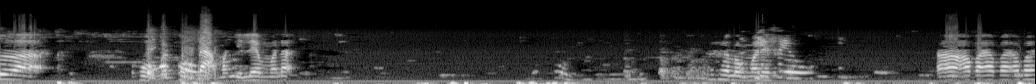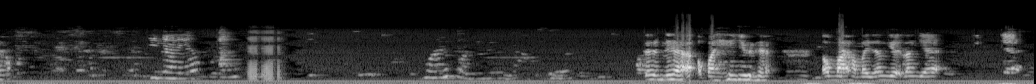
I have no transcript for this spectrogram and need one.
อโอ้โหมันพกดาบมากี่เล่มวะน่ะเธอลงมาดิฟิลอ่าเอาไปเอาไปเอาไปที่ไหนอะไว้ก่อนเต้นเนี่ยเอาไปให้อยู่เนี่ย เอามาทำไมตั้งเยอะตั้งแยะมันร้องขึ้น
